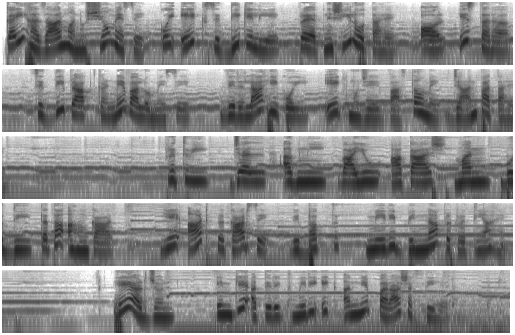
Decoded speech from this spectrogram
कई हज़ार मनुष्यों में से कोई एक सिद्धि के लिए प्रयत्नशील होता है और इस तरह सिद्धि प्राप्त करने वालों में से विरला ही कोई एक मुझे वास्तव में जान पाता है। पृथ्वी, जल, अग्नि, वायु, आकाश, मन, बुद्धि तथा अहंकार, ये आठ प्रकार से विभक्त मेरी भिन्ना प्रकृतियाँ हैं। हे अर्जुन इनके अतिरिक्त मेरी एक अन्य पराशक्ति है,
